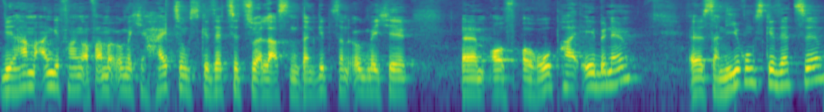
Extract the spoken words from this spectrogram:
Wir haben angefangen, auf einmal irgendwelche Heizungsgesetze zu erlassen. Dann gibt es dann irgendwelche ähm, auf Europaebene äh, Sanierungsgesetze.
